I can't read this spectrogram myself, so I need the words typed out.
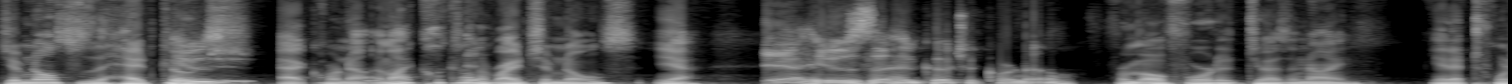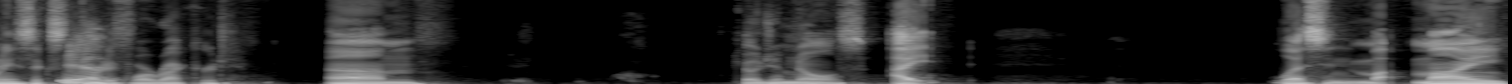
Jim Knowles was the head He coach was- at Cornell. Am I clicking on the right Jim Knowles? Yeah, yeah, he was the head coach at Cornell. from 04 to 2009. He had a 26 and Yeah. 34 record. Um, go Jim Knowles. I listen. My, my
